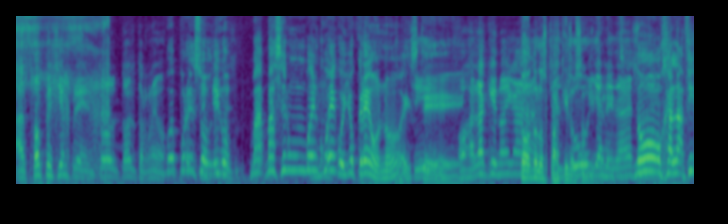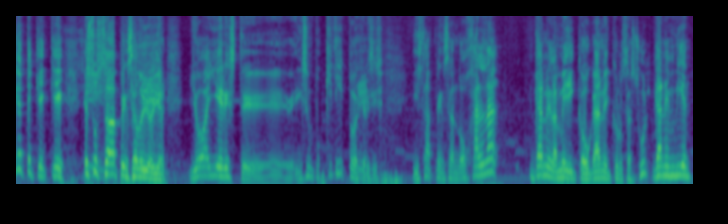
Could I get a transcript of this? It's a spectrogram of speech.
al tope siempre en todo, todo el torneo? Pues por eso digo, va, va a ser un buen juego, yo creo, ¿no? Sí, Este, ojalá que no haya todos los partidos son diferentes. nada No, de- ojalá. Fíjate que, que esto estaba pensando yo ayer. Yo ayer este, hice un poquitito de ejercicio y estaba pensando, ojalá gane el América o gane el Cruz Azul, ganen bien.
